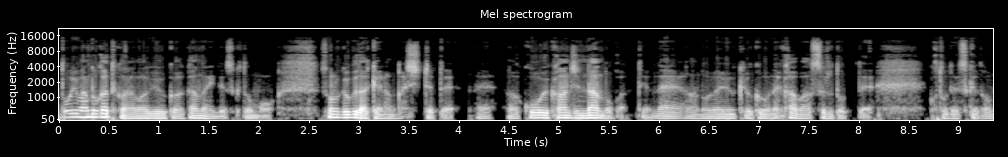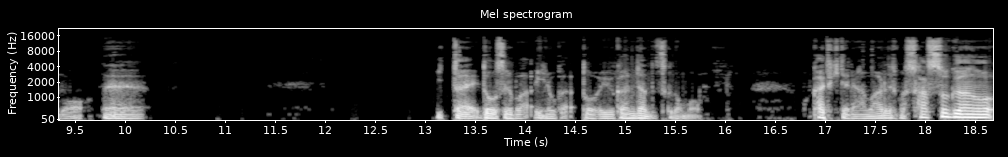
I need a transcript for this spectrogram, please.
どういうバンドかっていうのはよくわかんないんですけども、その曲だけなんか知ってて、ね、あこういう感じになるのかっていうね、あの、いう曲をね、カバーするとってことですけども、ね、一体どうすればいいのかという感じなんですけども、帰ってきてね、あ、あれです、早速あの、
